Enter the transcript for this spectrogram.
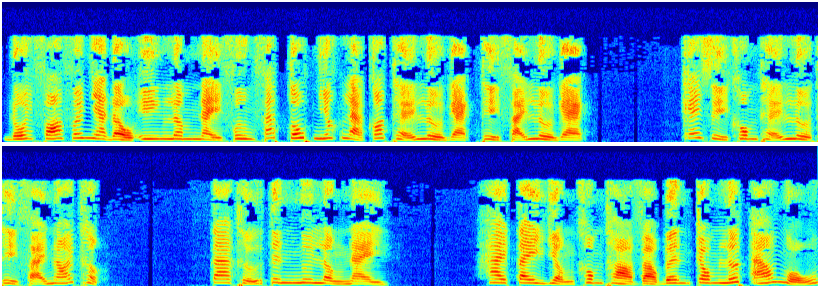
Đối phó với nhà đầu yên lâm này phương pháp tốt nhất là có thể lừa gạt thì phải lừa gạt. Cái gì không thể lừa thì phải nói thật. Ta thử tin ngươi lần này. Hai tay giận không thò vào bên trong lớp áo ngủ.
